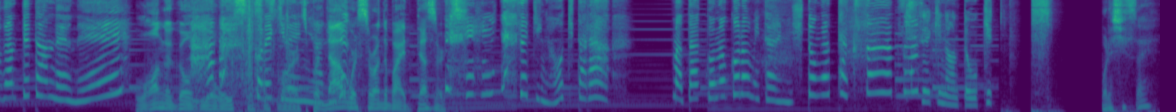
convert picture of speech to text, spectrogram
みたいに広がってたんだよね Long ago, the Oasis was large, but now we're surrounded by a desert. 奇跡が起きたらまたこの頃みたいに人がたくさん集まっ奇跡なんて起き What did she say?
